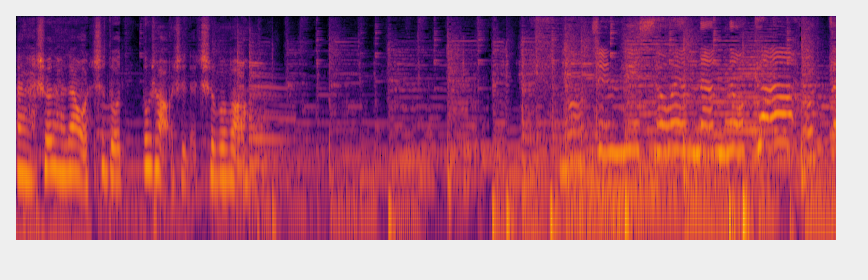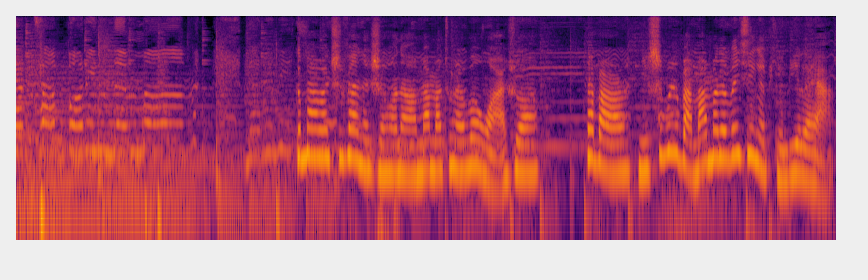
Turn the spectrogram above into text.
哎，说的好像我吃多多少似的，吃不饱。跟妈妈吃饭的时候呢，妈妈突然问我啊，说。大宝，你是不是把妈妈的微信给屏蔽了呀？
